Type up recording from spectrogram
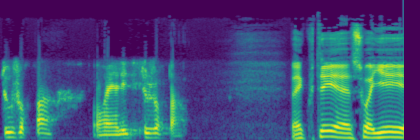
toujours pas, on réalise toujours pas. Ben écoutez, soyez,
